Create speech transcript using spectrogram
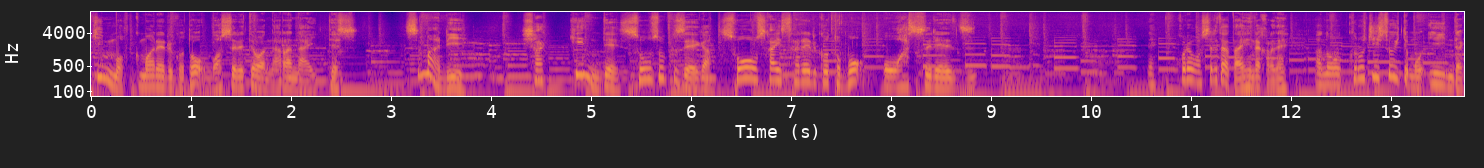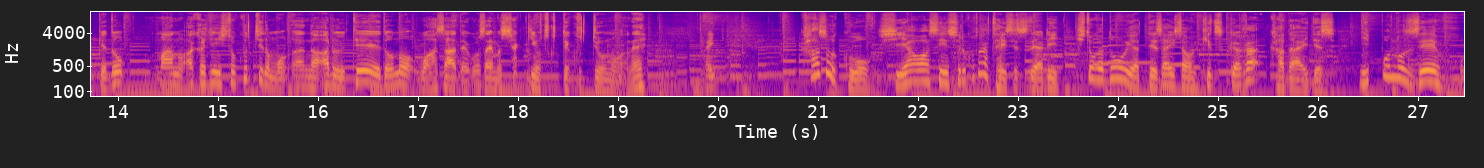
金も含まれることを忘れてはならないです。つまり借金で相続税が相殺されることもお忘れず。ね、これ忘れたら大変だからね。あの黒字にしといてもいいんだけど、まあ、あの赤字にしとくっていうのもあのある程度の技でございます。借金を作っていくっていうのはね。はい。家族を幸せにすることが大切であり人がどうやって財産を引き継ぐかが課題です。日本の税法、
